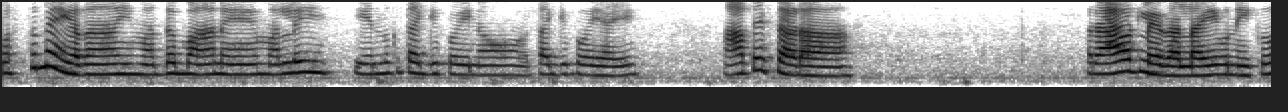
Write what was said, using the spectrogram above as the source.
వస్తున్నాయి కదా ఈ మధ్య బాగానే మళ్ళీ ఎందుకు తగ్గిపోయినావు? తగ్గిపోయాయి. ఆపేశాడా? రావట్లేదా లైవ్ నీకు?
